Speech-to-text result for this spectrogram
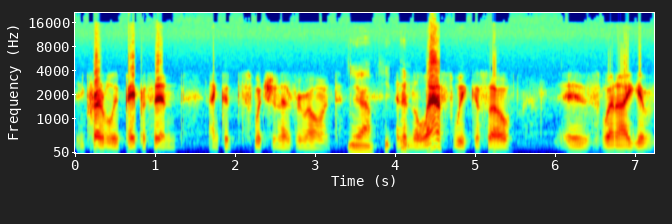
incredibly paper thin and could switch in every moment. Yeah. And in the last week or so is when I give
